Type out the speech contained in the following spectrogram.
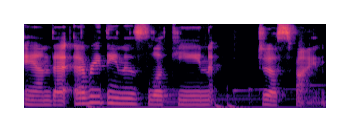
and that everything is looking just fine.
